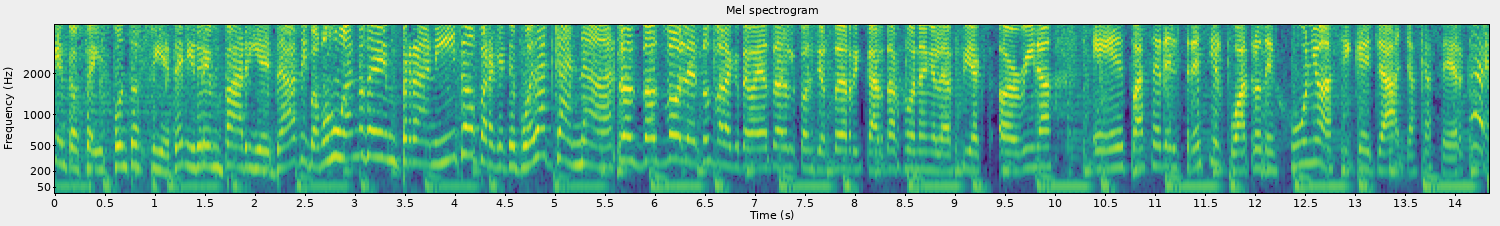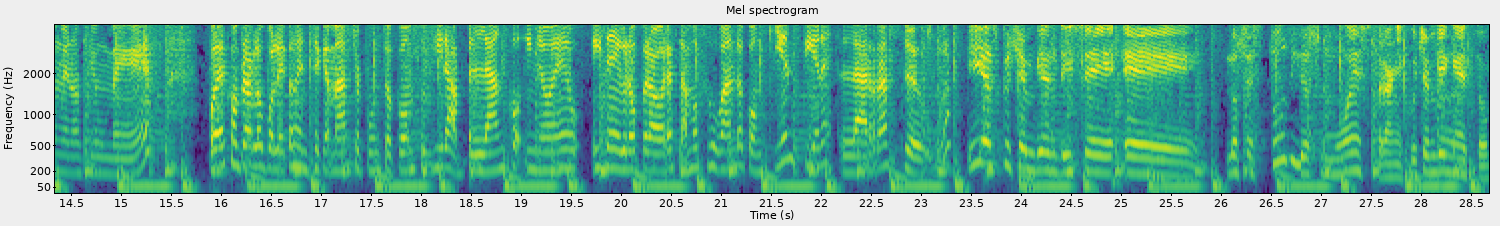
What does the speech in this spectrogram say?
106.7, líder en variedad. Y vamos jugando tempranito para que te puedas ganar. Los dos boletos para que te vayas al concierto de Ricardo Arjona en el FTX Arena eh, va a ser el 3 y el 4 de junio, así que ya, ya se acerca en menos de un mes. Puedes comprar los boletos en Ticketmaster.com, su gira blanco y, nue- y negro, pero ahora estamos jugando con quién tiene la razón. Y escuchen bien, dice, eh, los estudios muestran, escuchen bien esto,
